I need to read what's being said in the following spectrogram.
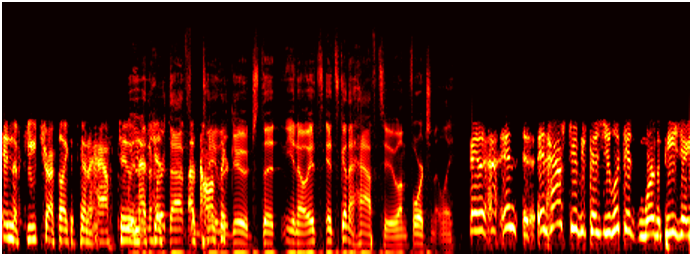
in the future, I feel like it's going to have to. We and that's heard that from Taylor Gooch that you know it's it's going to have to, unfortunately. And, uh, and it has to because you look at where the PGA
